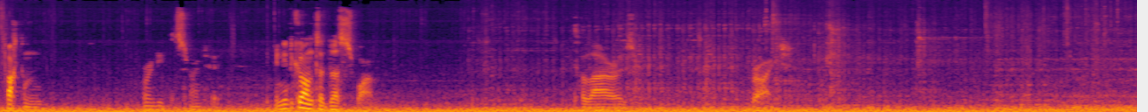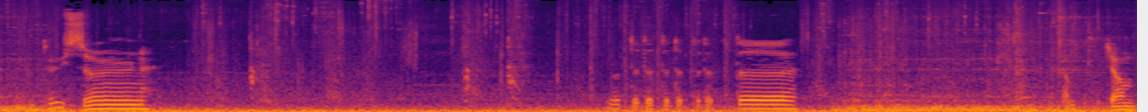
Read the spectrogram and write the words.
Fuck, I'm already disoriented. We need to go onto this one. Talara's right. Too soon. Jump, jump.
